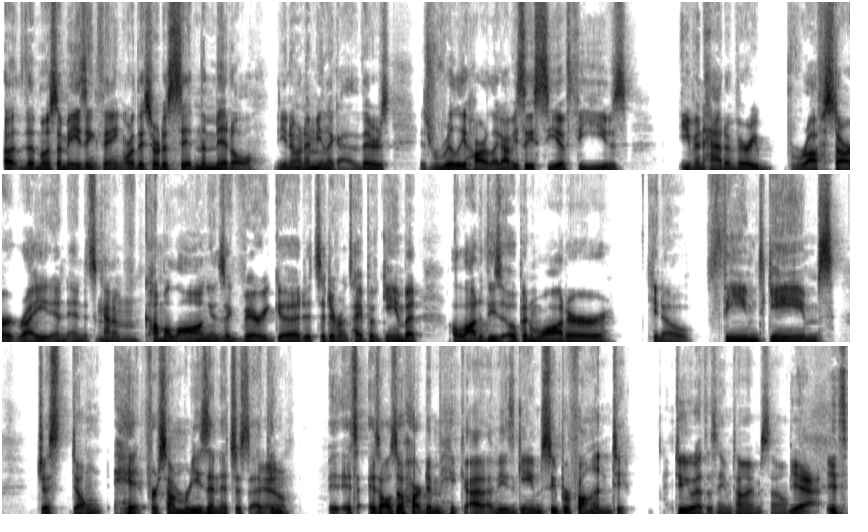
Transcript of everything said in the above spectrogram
uh, the most amazing thing or they sort of sit in the middle. You know mm-hmm. what I mean? Mm-hmm. Like uh, there's it's really hard. Like obviously Sea of Thieves even had a very rough start, right? And and it's kind mm-hmm. of come along and it's like mm-hmm. very good. It's a different type of game, but a lot of these open water, you know, themed games just don't hit for some reason. It's just I yeah. think it's it's also hard to make out of these games super fun to do at the same time. So yeah, it's.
